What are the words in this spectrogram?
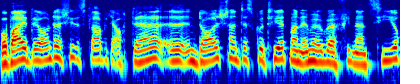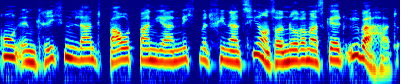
Wobei der Unterschied ist, glaube ich, auch der, äh, in Deutschland diskutiert man immer über Finanzierung. In Griechenland baut man ja nicht mit Finanzierung, sondern nur, wenn man das Geld über hat.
